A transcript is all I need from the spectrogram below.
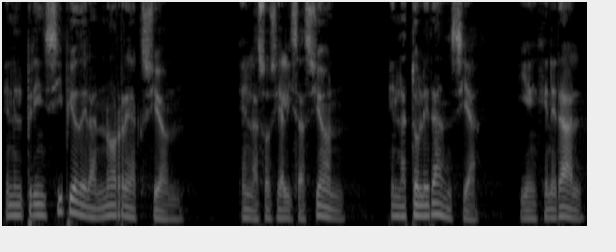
en el principio de la no reacción, en la socialización, en la tolerancia y en general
